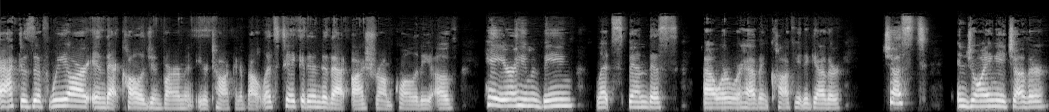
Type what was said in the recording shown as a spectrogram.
act as if we are in that college environment you're talking about. Let's take it into that ashram quality of, hey, you're a human being. Let's spend this hour we're having coffee together just enjoying each other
